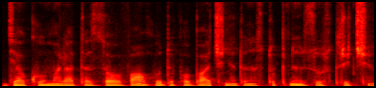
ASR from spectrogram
Дякую, малята, за увагу. До побачення, до наступної зустрічі.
